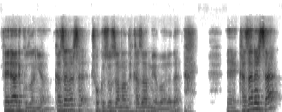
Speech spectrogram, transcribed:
Ferrari kullanıyor. Kazanırsa çok uzun zamandır kazanmıyor bu arada. e, kazanırsa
